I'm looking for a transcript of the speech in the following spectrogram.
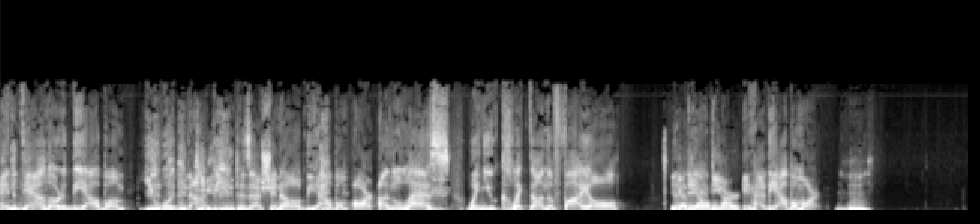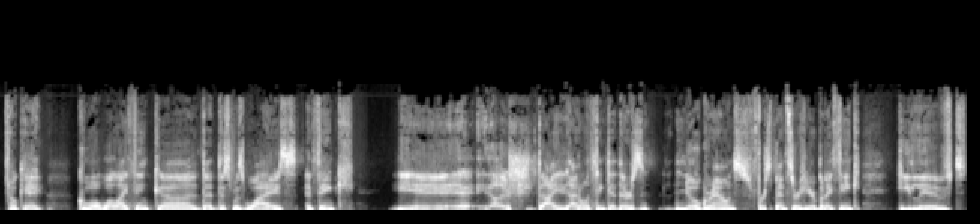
and downloaded the album. You would not be in possession of the album art unless when you clicked on the file, You got the album the art. art. it had the album art. Okay, cool. Well, I think uh, that this was wise. I think. Yeah, uh, I I don't think that there's no grounds for Spencer here, but I think he lived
